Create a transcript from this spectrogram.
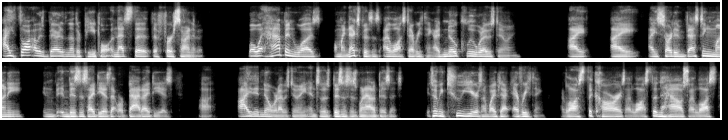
I thought I was better than other people, and that's the the first sign of it. Well, what happened was on my next business, I lost everything. I had no clue what I was doing. I I I started investing money in in business ideas that were bad ideas. Uh, I didn't know what I was doing, and so those businesses went out of business. It took me two years. I wiped out everything. I lost the cars. I lost the house. I lost.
